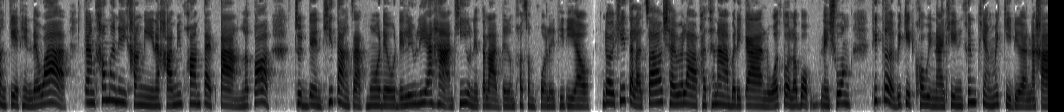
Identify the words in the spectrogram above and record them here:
สังเกตเห็นได้ว่าการเข้ามาในครั้งนี้นะคะ มีความแตกต่างแล้วก็จุดเด่นที่ต่างจากโมเดล Delivery อาหารที่อยู่ในตลาดเดิมพอสมควรเลยทีเดียว โดยที่แต่ละเจ้าใช้เวลาพัฒนาบริการหรือว่าตัวระบบในช่วงที่เกิดวิกฤตโควิด -19 ขึ้นเพียงไม่กี่เดือนนะคะ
